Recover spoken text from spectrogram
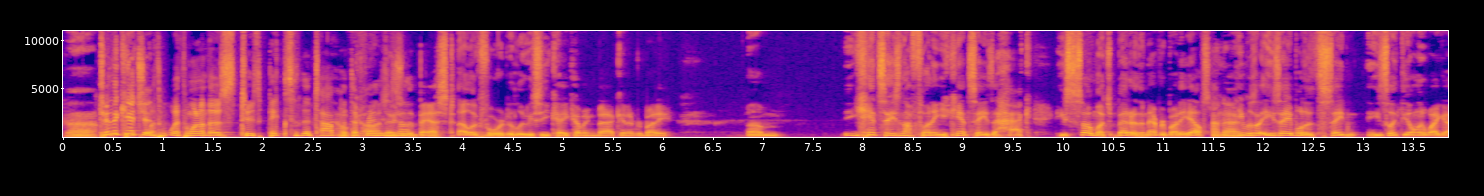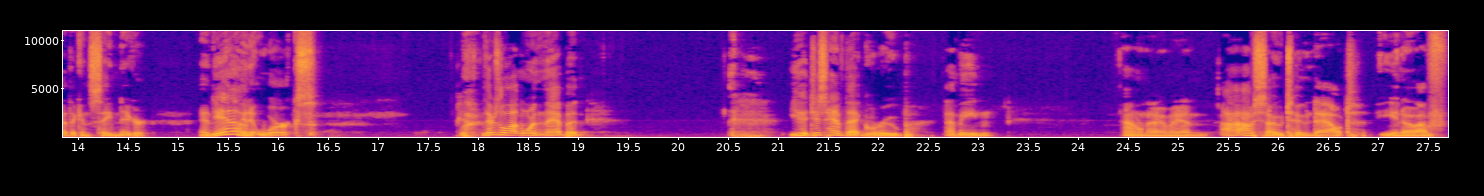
to the kitchen. with, with one of those toothpicks at the top with the God, fringes those are on. the best. I look forward to Louis C.K. coming back and everybody. Um, you can't say he's not funny. You can't say he's a hack. He's so much better than everybody else. I know. He was. He's able to say. He's like the only white guy that can say nigger, and Yeah. and it works. There's a lot more than that, but you just have that group. I mean, I don't know, man. I, I'm so tuned out. You know, I've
